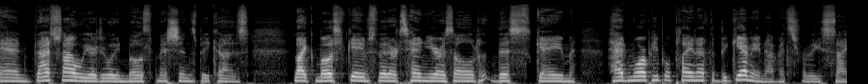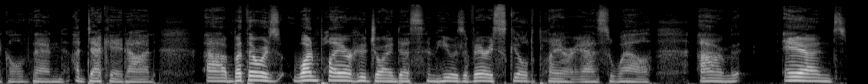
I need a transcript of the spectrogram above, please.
and that's how we are doing most missions because like most games that are 10 years old this game had more people playing at the beginning of its release cycle than a decade on. Uh, but there was one player who joined us and he was a very skilled player as well. Um, and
